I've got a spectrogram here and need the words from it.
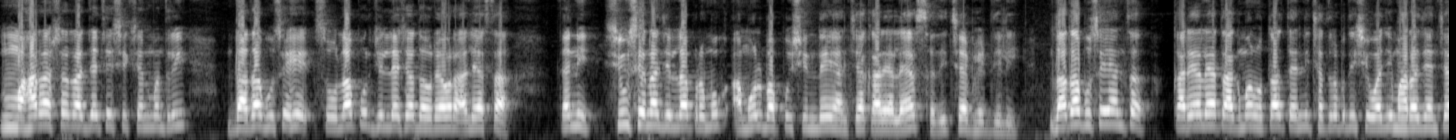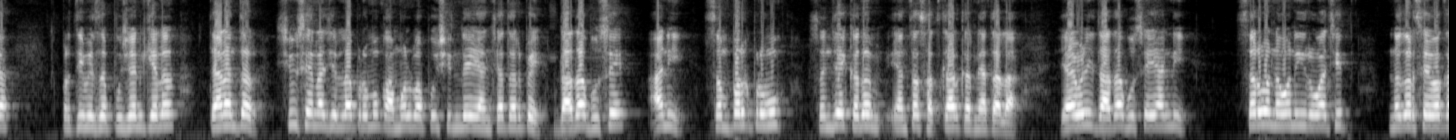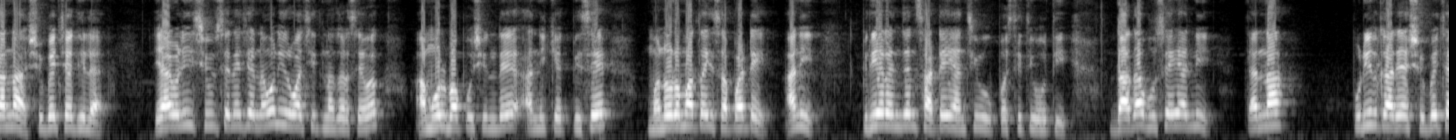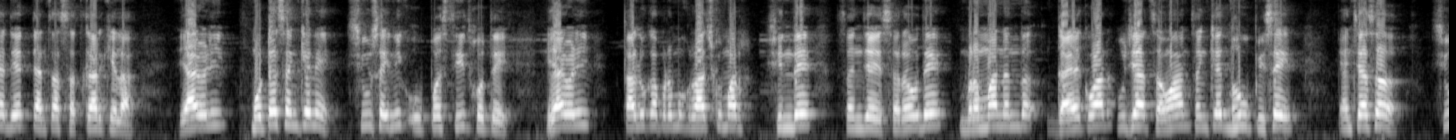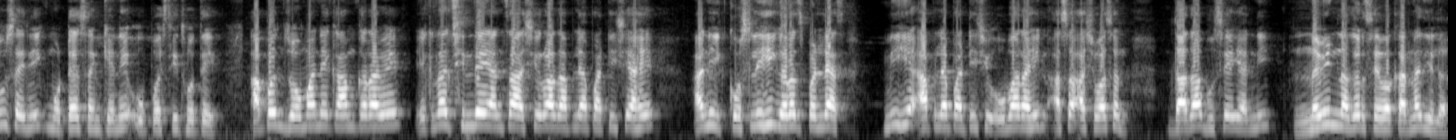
महाराष्ट्र राज्याचे शिक्षण मंत्री दादा भुसे हे सोलापूर जिल्ह्याच्या दौऱ्यावर आले असता त्यांनी शिवसेना जिल्हा प्रमुख अमोल बापू शिंदे यांच्या कार्यालयात सदिच्छा भेट दिली. दादा भुसे यांचं कार्यालयात आगमन होताच त्यांनी छत्रपती शिवाजी महाराज यांच्या प्रतिमेचं पूजन केलं. त्यानंतर शिवसेना जिल्हा प्रमुख अमोल बापू शिंदे यांच्यातर्फे दादा भुसे आणि संपर्क प्रमुख संजय कदम यांचा सत्कार करण्यात आला. यावेळी दादा भुसे यांनी सर्व नवनिर्वाचित नगरसेवकांना शुभेच्छा दिल्या. यावेळी शिवसेनेचे नवनिर्वाचित नगरसेवक अमोल बापू शिंदे अनिकेत पिसे मनोरमाताई सपाटे आणि प्रियरंजन साठे यांची उपस्थिती होती. दादा भुसे यांनी त्यांना पुढील कार्यात शुभेच्छा देत त्यांचा सत्कार केला. यावेळी मोठ्या संख्येने शिवसैनिक उपस्थित होते. यावेळी तालुका प्रमुख राजकुमार शिंदे संजय सरवदे ब्रह्मानंद गायकवाड पूजा चव्हाण संकेत भाऊ पिसे यांच्यासह शिवसैनिक मोठ्या संख्येने उपस्थित होते. आपण जोमाने काम करावे. एकनाथ शिंदे यांचा आशीर्वाद आपल्या पाठीशी आहे आणि कसलीही गरज पडल्यास मीही आपल्या पाठीशी उभा राहीन असं आश्वासन दादा भुसे यांनी नवीन नगरसेवकांना दिलं.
